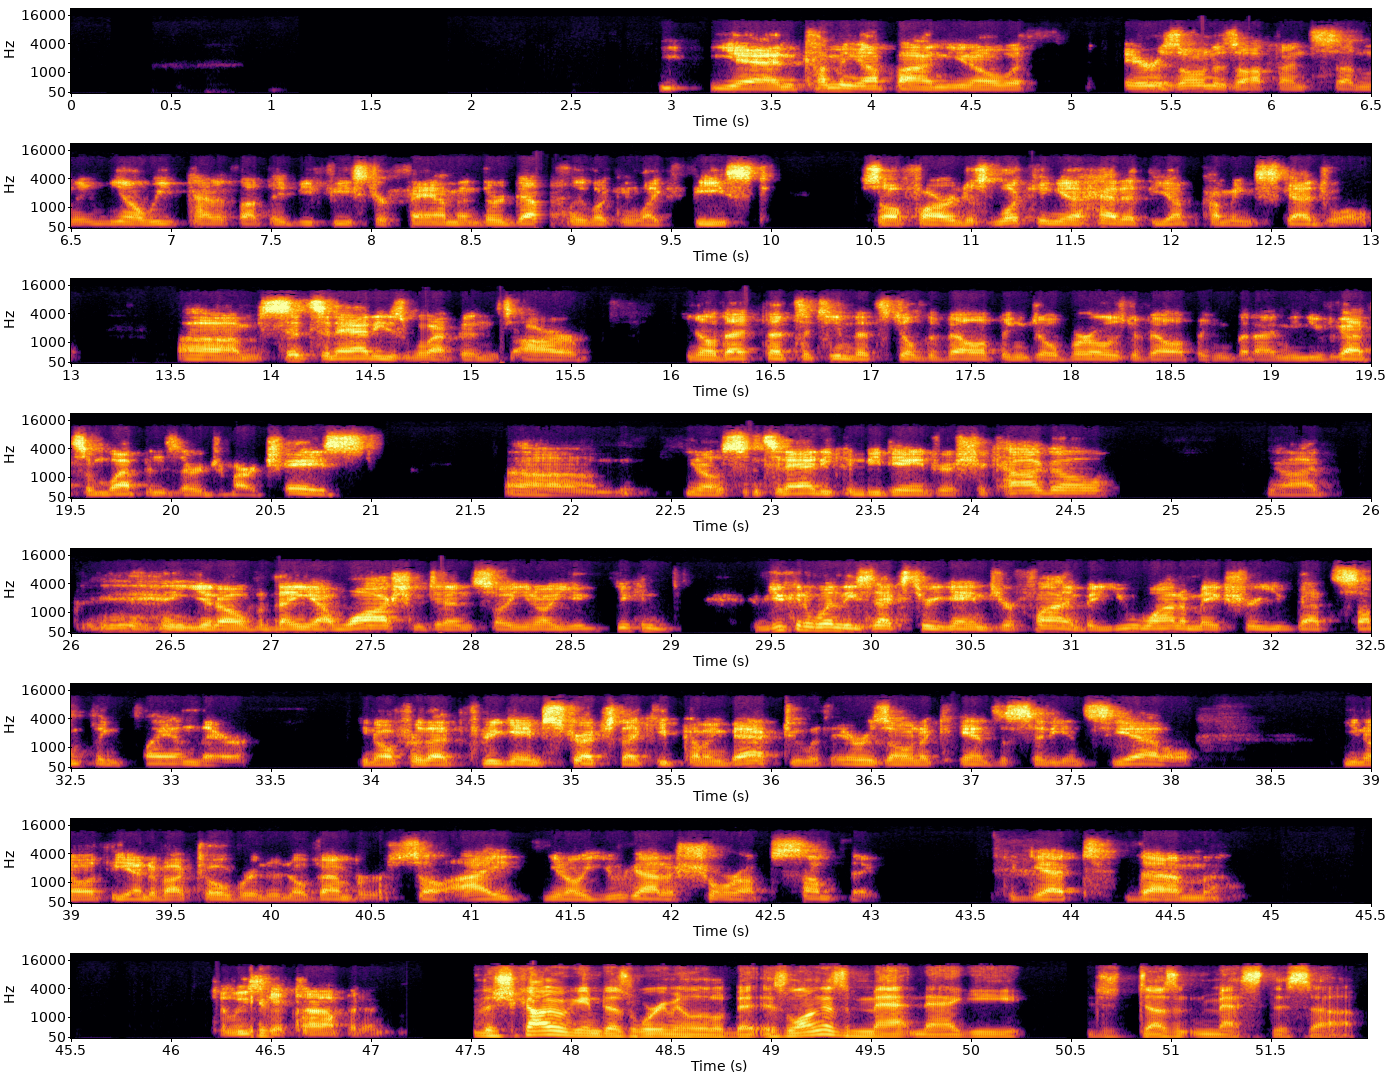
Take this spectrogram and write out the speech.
Yeah, and coming up on you know with Arizona's offense, suddenly you know we kind of thought they'd be feast or famine. They're definitely looking like feast so far. Just looking ahead at the upcoming schedule, um, Cincinnati's weapons are you know that that's a team that's still developing. Joe Burrow's developing, but I mean, you've got some weapons there. Ja'Marr Chase, um, you know, Cincinnati can be dangerous. Chicago, you know, I, you know, but then you got Washington. So you know, you you can if you can win these next three games, you're fine. But you want to make sure you've got something planned there, you know, for that three game stretch that I keep coming back to with Arizona, Kansas City, and Seattle. You know, at the end of October into November. So I, you know, you've got to shore up something to get them to at least get competent. The Chicago game does worry me a little bit. As long as Matt Nagy just doesn't mess this up,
